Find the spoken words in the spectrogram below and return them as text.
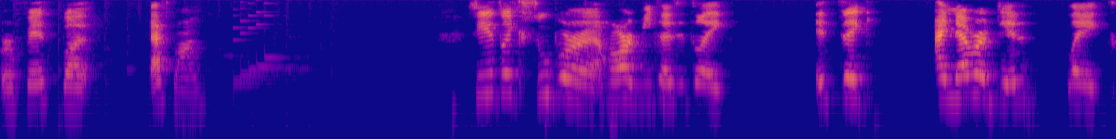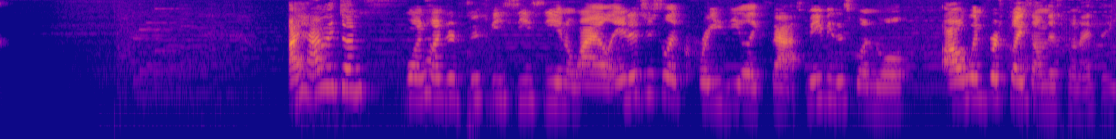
or fifth? But that's fine. See, it's like super hard because it's like, it's like, I never did like, I haven't done 150cc in a while, and it's just like crazy, like fast. Maybe this one will, I'll win first place on this one, I think,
